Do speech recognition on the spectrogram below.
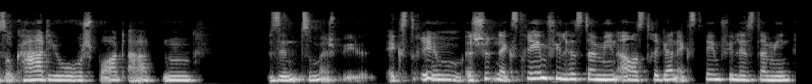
so Cardio-Sportarten sind zum Beispiel extrem, schütten extrem viel Histamin aus, triggern extrem viel Histamin.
